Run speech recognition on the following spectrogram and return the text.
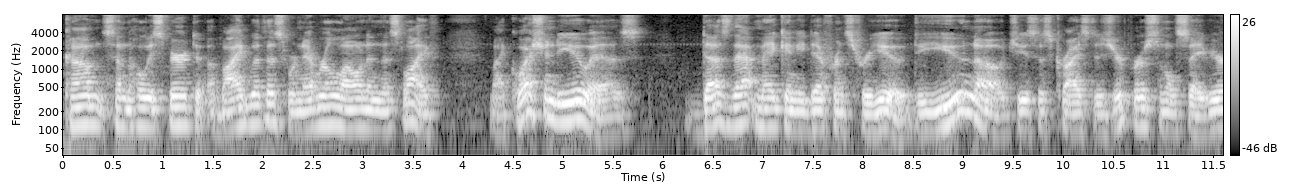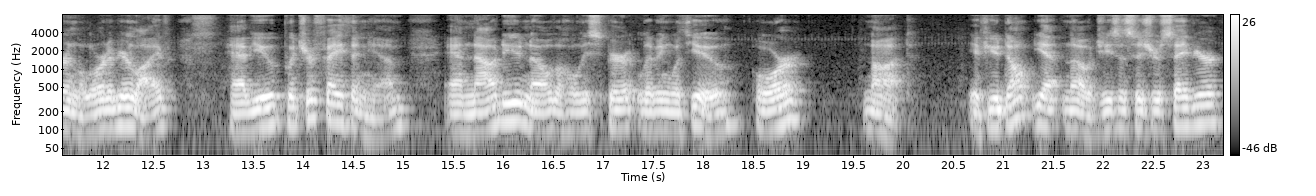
come, send the Holy Spirit to abide with us. We're never alone in this life. My question to you is, does that make any difference for you? Do you know Jesus Christ is your personal Savior and the Lord of your life? Have you put your faith in Him? And now do you know the Holy Spirit living with you or not? If you don't yet know Jesus is your Savior,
